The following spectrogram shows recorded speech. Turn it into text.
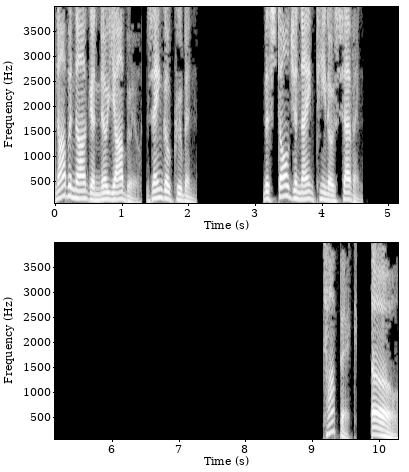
Nobunaga no Yabu, Zangokuban. Nostalgia 1907 O.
